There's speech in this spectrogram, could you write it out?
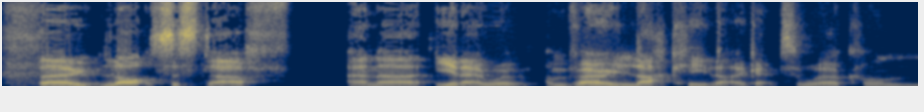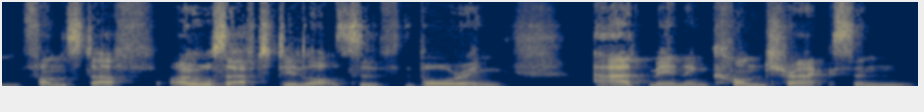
So lots of stuff, and uh, you know, I'm very lucky that I get to work on fun stuff. I also have to do lots of the boring admin and contracts and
